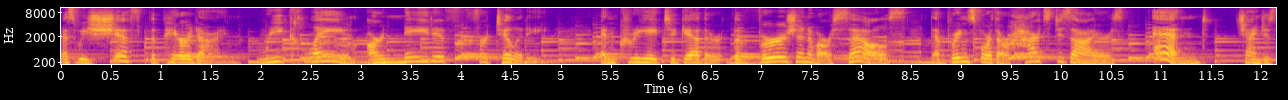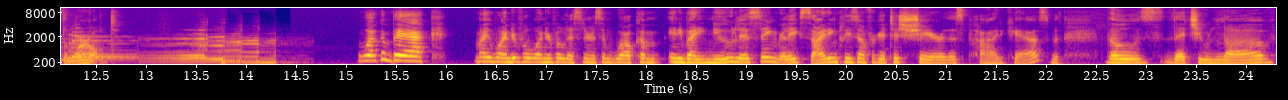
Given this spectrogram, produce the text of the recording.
as we shift the paradigm, reclaim our native fertility, and create together the version of ourselves that brings forth our heart's desires and changes the world. Welcome back, my wonderful, wonderful listeners, and welcome anybody new listening. Really exciting. Please don't forget to share this podcast with those that you love.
